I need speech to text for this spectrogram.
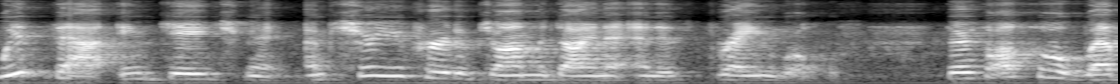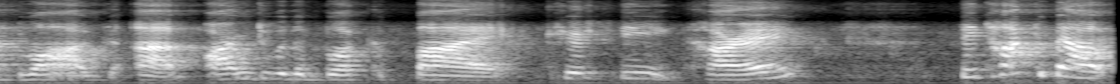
With that engagement, I'm sure you've heard of John Medina and his brain rules. There's also a web blog, uh, Armed with a Book by Kirsty Carre. They talk about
